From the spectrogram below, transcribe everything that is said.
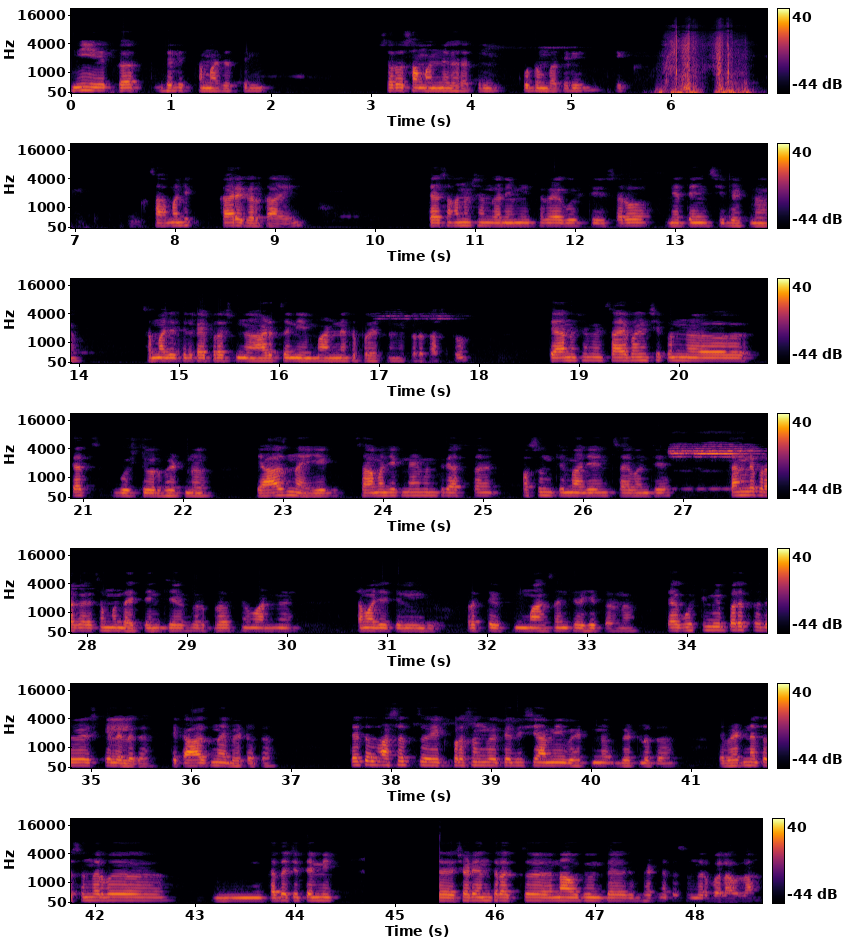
मी एक दलित समाजातील सर्वसामान्य घरातील कुटुंबातील एक सामाजिक कार्यकर्ता आहे. त्याच अनुषंगाने मी सगळ्या गोष्टी सर्व नेत्यांशी भेटणं समाजातील काही प्रश्न अडचणी मांडण्याचा प्रयत्न मी करत असतो. त्या अनुषंगाने साहेबांशी पण त्याच गोष्टीवर भेटणं हे आज नाही. एक सामाजिक न्यायमंत्री असतापासूनचे माझे साहेबांचे चांगल्या प्रकारे संबंध आहेत. त्यांच्यावर प्रश्न मांडणं समाजातील प्रत्येक माणसांचे हे करणं त्या गोष्टी मी परत वेळेस केलेल्या आहेत. ते का आज नाही भेटत? त्याचं असंच एक प्रसंग त्या दिवशी आम्ही भेटणं भेटलो तर त्या भेटण्याचा संदर्भ कदाचित त्यांनी त्या षडयंत्राचं नाव देऊन त्या भेटण्याचा संदर्भ लावला.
